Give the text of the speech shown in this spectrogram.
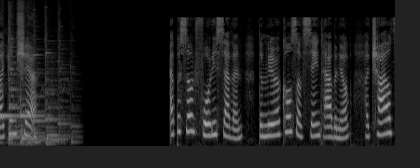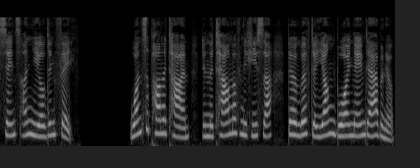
like and share. Episode 47, The Miracles of Saint Abanoub, a child saint's unyielding faith. Once upon a time, in the town of Nehisa, there lived a young boy named Abanoub.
